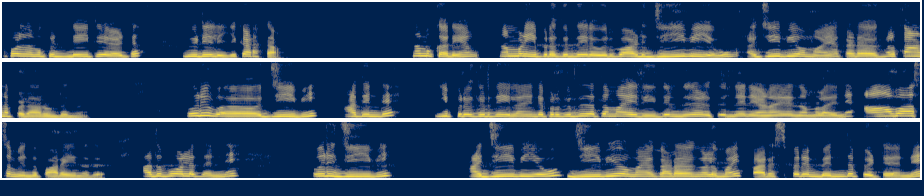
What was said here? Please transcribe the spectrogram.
അപ്പോൾ നമുക്ക് ഡീറ്റെയിൽ ആയിട്ട് വീഡിയോയിലേക്ക് കടക്കാം. നമുക്കറിയാം നമ്മുടെ ഈ പ്രകൃതിയിൽ ഒരുപാട് ജീവിയവും അജീവിയവുമായ ഘടകങ്ങൾ കാണപ്പെടാറുണ്ടെന്ന്. ഒരു ജീവി അതിന്റെ ഈ പ്രകൃതിയിൽ അതിന്റെ പ്രകൃതിദത്തമായ രീതിയിൽ നിലനിൽക്കുന്നതിനെയാണ് അതിനെ നമ്മൾ അതിനെ ആവാസം എന്ന് പറയുന്നത്. അതുപോലെ തന്നെ ഒരു ജീവി അജീവിയവും ജീവിയവുമായ ഘടകങ്ങളുമായി പരസ്പരം ബന്ധപ്പെട്ട് തന്നെ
